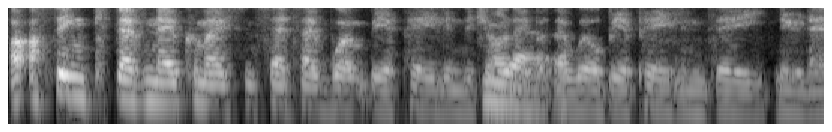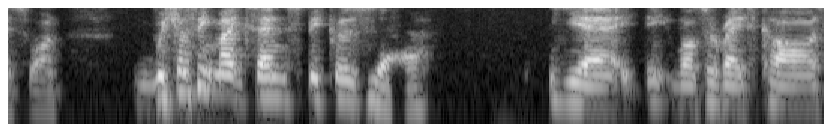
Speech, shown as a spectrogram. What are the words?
I, I think they've now come out and said they won't be appealing the Johnny, Yeah. but they will be appealing the Nunes one, which I think makes sense because Yeah, yeah, it, it was a red card.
